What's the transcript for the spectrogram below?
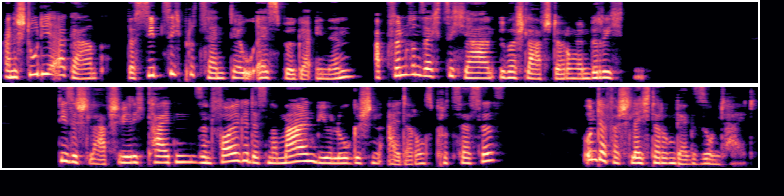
Eine Studie ergab, dass 70 Prozent der US-BürgerInnen ab 65 Jahren über Schlafstörungen berichten. Diese Schlafschwierigkeiten sind Folge des normalen biologischen Alterungsprozesses und der Verschlechterung der Gesundheit.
